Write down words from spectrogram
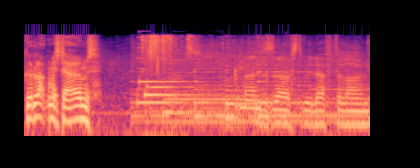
Good luck, Mr. Holmes. The man deserves to be left alone.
